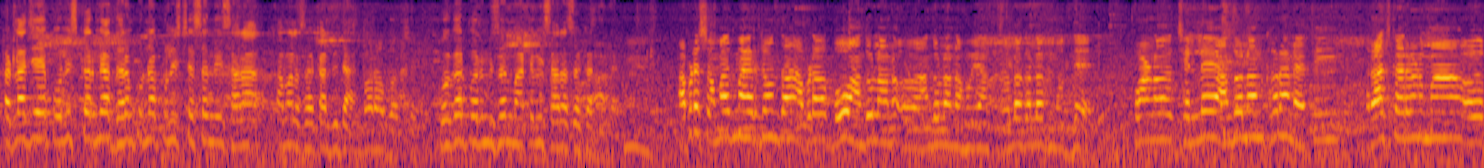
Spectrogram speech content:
આટલા જે પોલીસ કર્મીઓ ધરમપુરના પોલીસ સ્ટેશનની સારા અમારા સહકાર દીધા બરાબર છે વગર પરમિશન માટે બી સારા સહકાર દીધા આપણે સમાજમાં હેર જોન ત્યાં આપણા બહુ આંદોલન આંદોલન હોય અલગ અલગ મુદ્દે પણ છેલ્લે આંદોલન ખરા ને તે રાજકારણમાં અ,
